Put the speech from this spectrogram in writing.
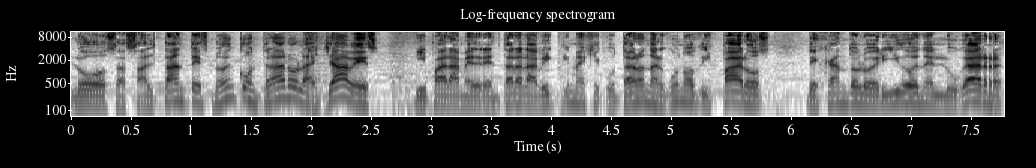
Los asaltantes no encontraron las llaves y para amedrentar a la víctima ejecutaron algunos disparos, dejándolo herido en el lugar,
